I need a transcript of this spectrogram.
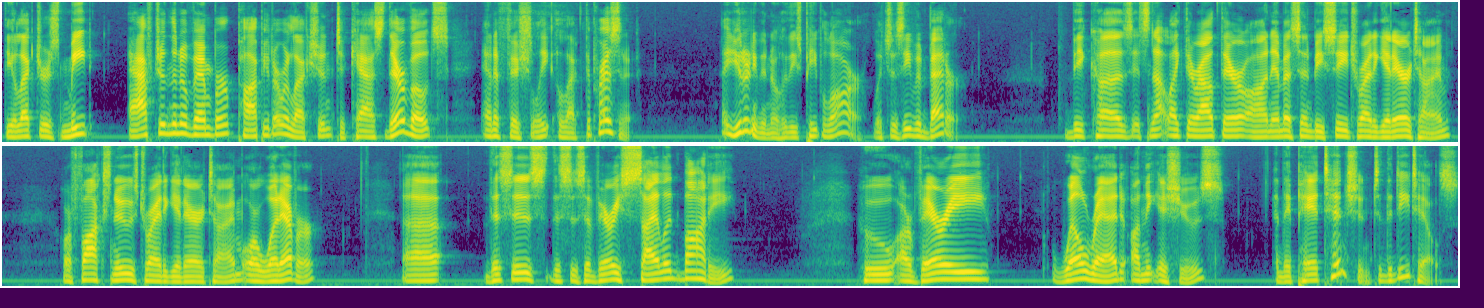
The electors meet after the November popular election to cast their votes and officially elect the president. Now, you don't even know who these people are, which is even better because it's not like they're out there on MSNBC trying to get airtime or Fox News trying to get airtime or whatever. Uh, this is this is a very silent body who are very well read on the issues and they pay attention to the details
